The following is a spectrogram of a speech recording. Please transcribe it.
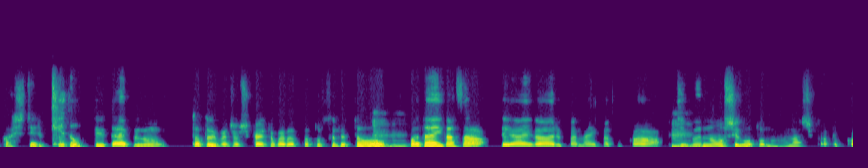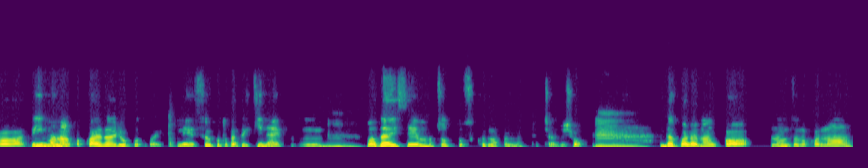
歌してるけどっていうタイプの例えば女子会とかだったとすると、うんうん話題がさ、出会いがあるかないかとか、うん自分のお仕事の話かとか、で今なんか海外旅行とかね、そういうことができない分、うん。話題性もちょっと少なくなってっちゃうでしょ？うん。だからなんか、なんていうのかな？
